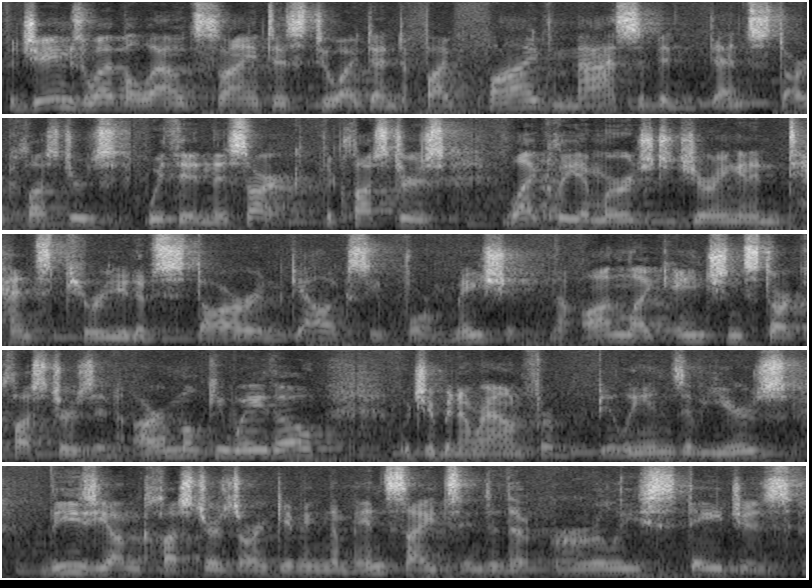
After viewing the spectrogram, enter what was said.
The James Webb allowed scientists to identify five massive and dense star clusters within this arc. The clusters likely emerged during an intense period of star and galaxy formation. Now, unlike ancient star clusters in our Milky Way, though, which have been around for billions of years, these young clusters are giving them insights into the early stages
